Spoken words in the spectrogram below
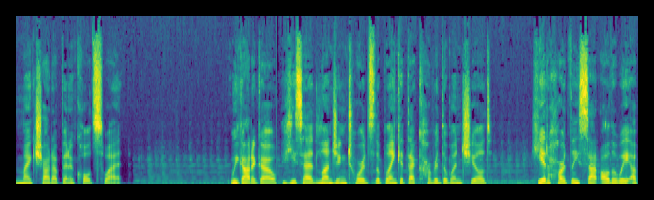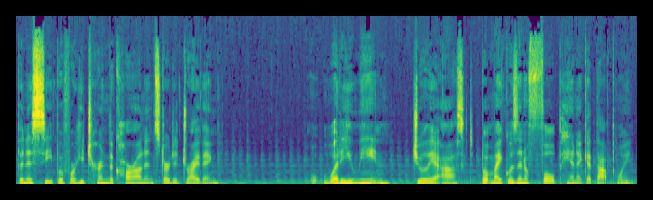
Mike shot up in a cold sweat. "We got to go," he said, lunging towards the blanket that covered the windshield. He had hardly sat all the way up in his seat before he turned the car on and started driving. What do you mean? Julia asked, but Mike was in a full panic at that point.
